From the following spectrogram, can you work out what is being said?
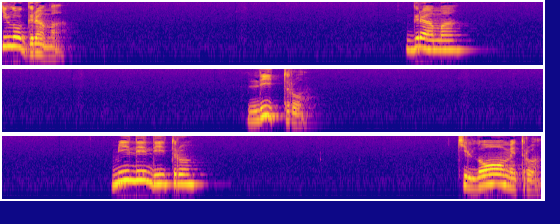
quilograma, grama, litro, mililitro, quilômetro,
